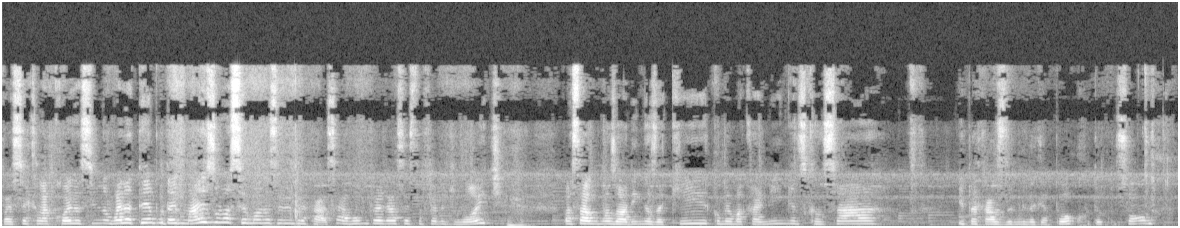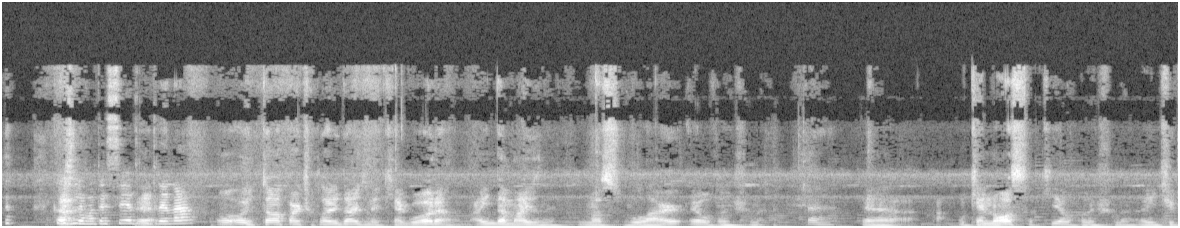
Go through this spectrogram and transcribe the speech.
vai ser aquela coisa assim, não vai dar tempo, daí mais uma semana sem vir pra casa. Ah, vamos pegar sexta-feira de noite, passar algumas horinhas aqui, comer uma carninha, descansar, ir pra casa dormir daqui a pouco, tô com sono. que hoje Ah, levantei cedo, é. treinar. Ou- ou então a particularidade, né? Que agora, ainda mais, né? O nosso lar é o rancho, né? É. É, o que é nosso aqui é o rancho, né? A gente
